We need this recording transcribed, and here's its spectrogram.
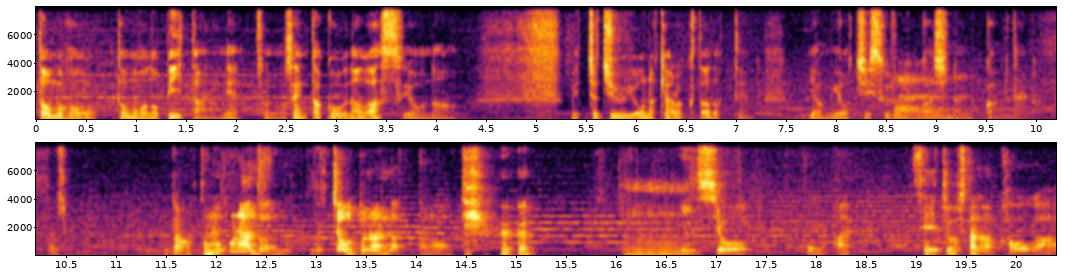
トムホトムホのピーターにねその選択を促すようなめっちゃ重要なキャラクターだったよね闇落ちするのかしないのかみたいな。確かに。だからトム・ホランドはむっちゃ大人になったなっていう。うん。印象今回成長したのは顔が。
